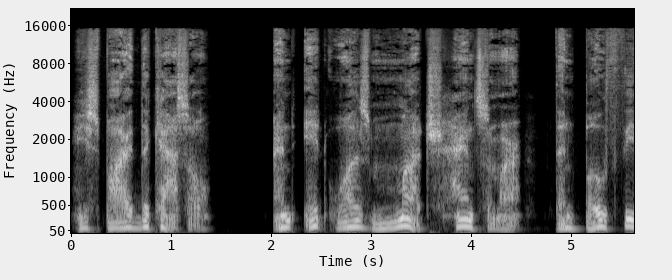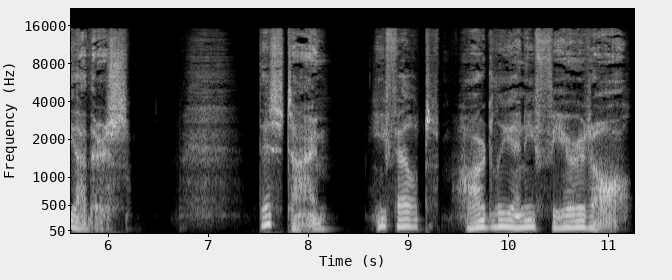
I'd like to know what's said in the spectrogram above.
he spied the castle, and it was much handsomer than both the others. This time he felt hardly any fear at all,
